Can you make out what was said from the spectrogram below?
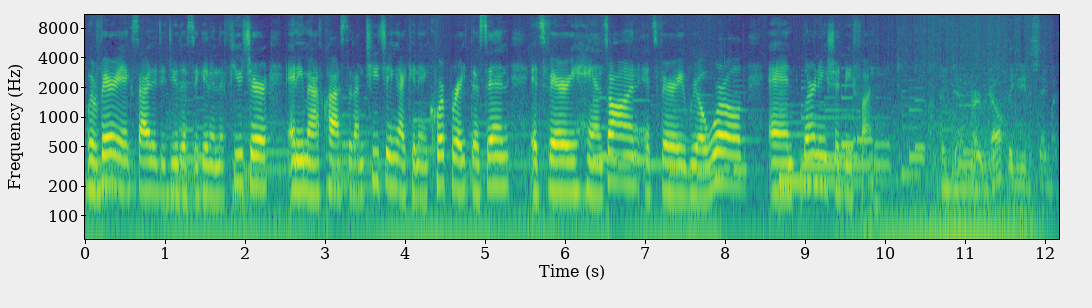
we're very excited to do this again in the future. Any math class that I'm teaching, I can incorporate this in. It's very hands-on, it's very real world, and learning should be fun. I don't think you need to say much.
